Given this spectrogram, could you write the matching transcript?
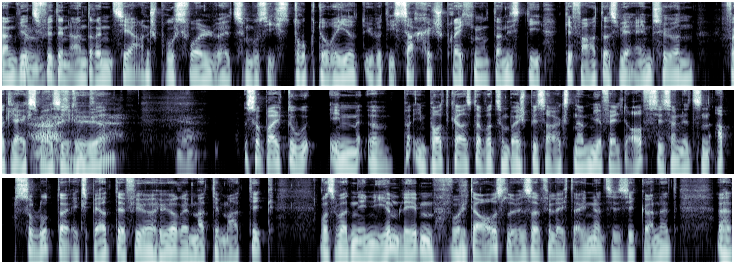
dann wird es mhm. für den anderen sehr anspruchsvoll, weil jetzt muss ich strukturiert über die Sache sprechen und dann ist die Gefahr, dass wir Eins hören, vergleichsweise ah, höher. Ja. Ja. Sobald du im, äh, im Podcast aber zum Beispiel sagst, na, mir fällt auf, Sie sind jetzt ein absoluter Experte für höhere Mathematik, was war denn in Ihrem Leben wohl der Auslöser? Vielleicht erinnern Sie sich gar nicht, äh,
